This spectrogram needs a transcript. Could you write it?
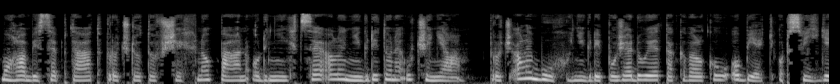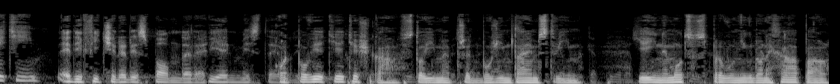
Mohla by se ptát, proč toto všechno pán od ní chce, ale nikdy to neučinila. Proč ale Bůh nikdy požaduje tak velkou oběť od svých dětí? Odpověď je těžká, stojíme před božím tajemstvím. Její nemoc zprvu nikdo nechápal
